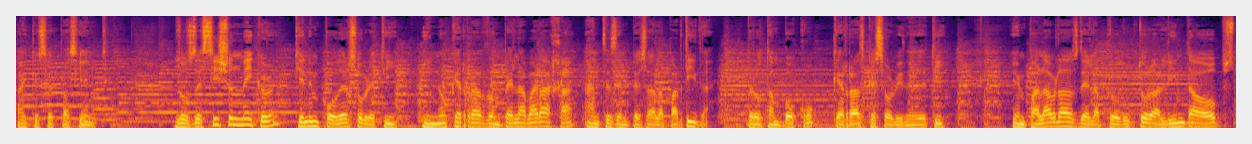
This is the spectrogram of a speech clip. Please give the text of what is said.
hay que ser paciente. Los decision makers tienen poder sobre ti y no querrás romper la baraja antes de empezar la partida, pero tampoco querrás que se olviden de ti. En palabras de la productora Linda Obst,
